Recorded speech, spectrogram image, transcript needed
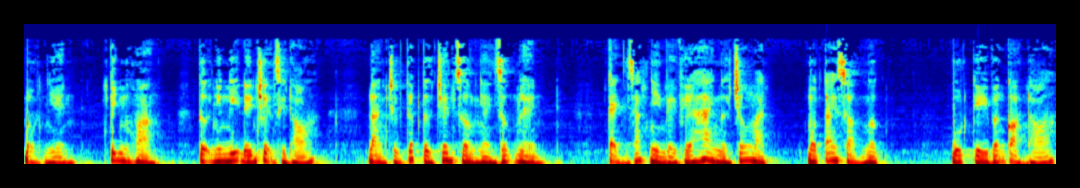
Đột nhiên, kinh hoàng Tự nhiên nghĩ đến chuyện gì đó. Nàng trực tiếp từ trên giường nhảy dựng lên. Cảnh giác nhìn về phía hai người trước mặt Một tay sở ngực. Bút kỳ vẫn còn đó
